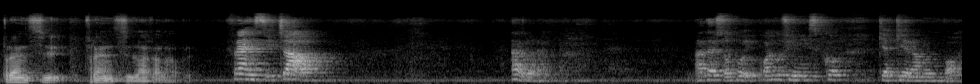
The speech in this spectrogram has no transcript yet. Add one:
Frenzi, Frenzi dalla Calabria. Frenzi, ciao! Allora adesso poi quando finisco chiacchieriamo un po'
